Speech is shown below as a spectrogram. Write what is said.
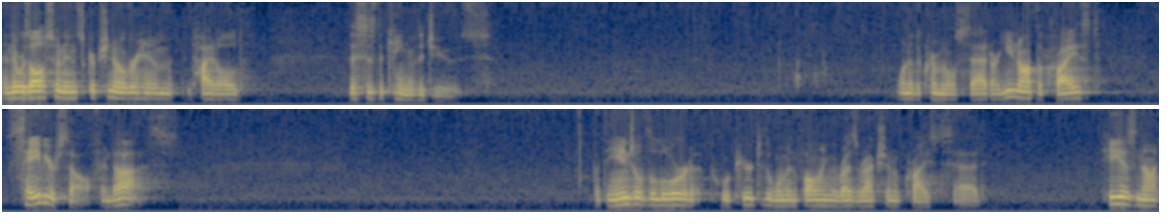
And there was also an inscription over him entitled, This is the king of the Jews. One of the criminals said, Are you not the Christ? Save yourself and us. But the angel of the Lord, who appeared to the woman following the resurrection of Christ, said, He is not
